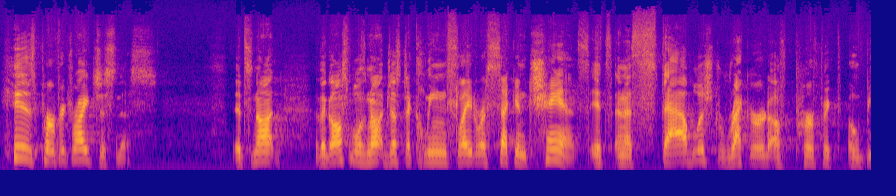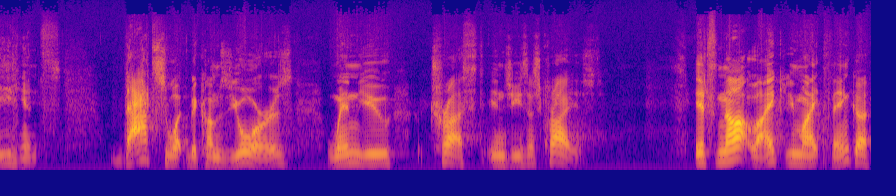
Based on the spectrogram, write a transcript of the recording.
His perfect righteousness. It's not, the gospel is not just a clean slate or a second chance, it's an established record of perfect obedience. That's what becomes yours when you trust in Jesus Christ. It's not like, you might think, a,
